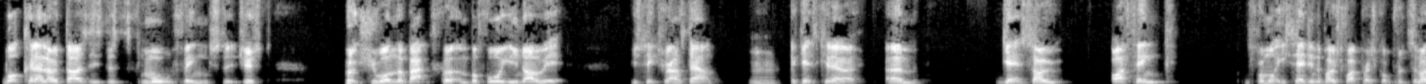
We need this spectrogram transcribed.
what Canelo does is the small things that just puts you on the back foot, and before you know it, you're six rounds down Mhm. against Canelo. Um, yeah, so I think from what he said in the post-fight press conference, and I,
